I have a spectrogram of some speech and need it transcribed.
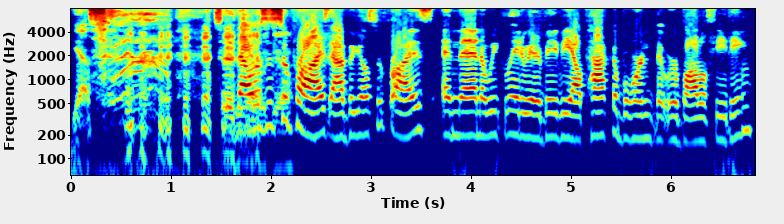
Yes. so that was a surprise, Abigail surprise. And then a week later, we had a baby alpaca born that we're bottle feeding.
